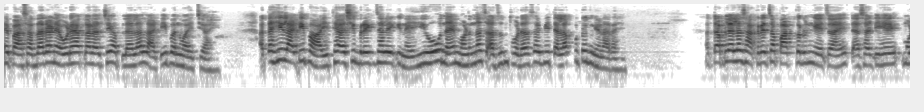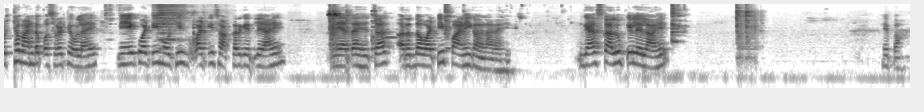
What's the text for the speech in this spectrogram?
हे पहा साधारण एवढ्या आकाराची आपल्याला लाटी बनवायची आहे. आता ही लाटी पहा इथे अशी ब्रेक झाली की नाही ही होऊ नये म्हणूनच अजून थोडंसं मी त्याला कुटून घेणार आहे. आता आपल्याला साखरेचा पाक करून घ्यायचा आहे त्यासाठी हे मोठं भांडं पसरत ठेवलं आहे. मी एक वाटी मोठी वाटी साखर घेतली आहे. आणि आता ह्याच्यात अर्धा वाटी पाणी घालणार आहे. गॅस चालू केलेला आहे. हे पहा.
